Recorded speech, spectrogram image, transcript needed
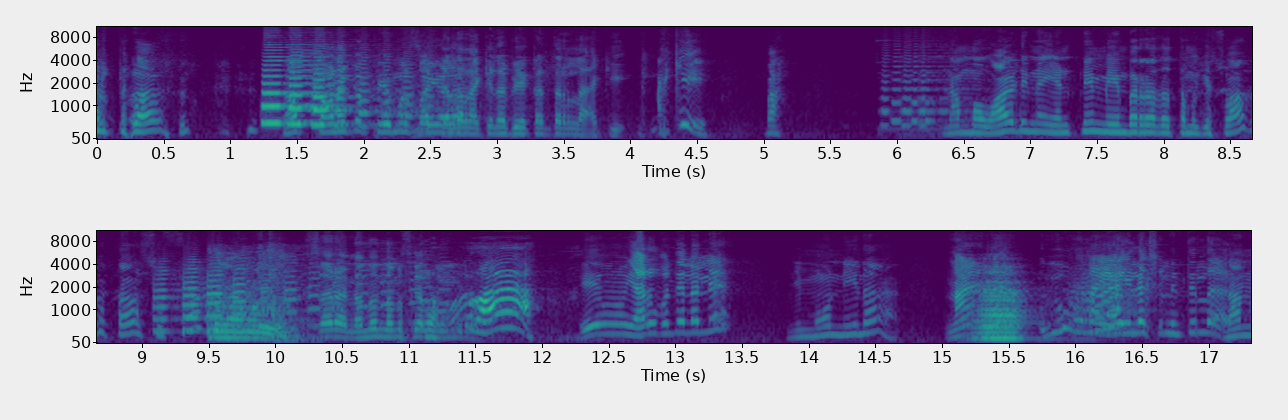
ಆಡ್ತಾಳ. ತಪ್ಪ ಹಾಡಕ ಫೇಮಸ್ ಮತ್ತೆಲ್ಲರೂ ಆಕಿನ ಬೇಕಂತಾರಲ್ಲ ಆಕಿ. ಆಕಿ ಬಾ. ನಮ್ಮ ವಾರ್ಡಿನ ಎಂಟನೇ ಮೆಂಬರ್ ಆದ ತಮಗೆ ಸ್ವಾಗತ ಸುಸ್ವಾಗತ. ಸರ್ ನಂದೊಂದು ನಮಸ್ಕಾರ ತಗೊಂಡ್ಬಿಡ್ರಿ. ಏ ಯಾರು ಬಂದಿಲ್ಲ ಅಲ್ಲಿ? ನಿಮ್ಮ ನೀನ? ನಾ ಇವ್ನು ನಾ ಯಾವ ಇಲೆಕ್ಷನ್ ನಿಂತಿಲ್ಲ. ನನ್ನ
